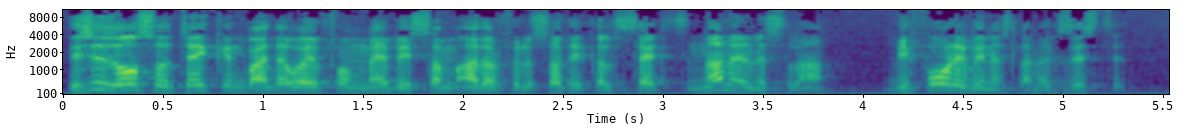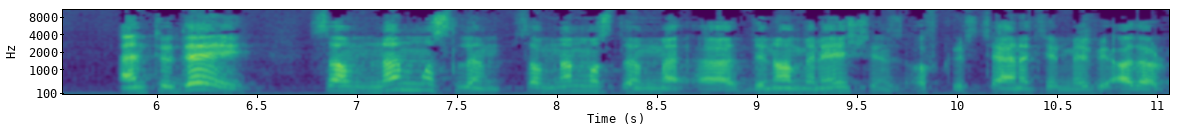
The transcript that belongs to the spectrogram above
This is also taken, by the way, from maybe some other philosophical sects, not in Islam, before even Islam existed. And today, some non-Muslim, some non-Muslim uh, denominations of Christianity and maybe other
